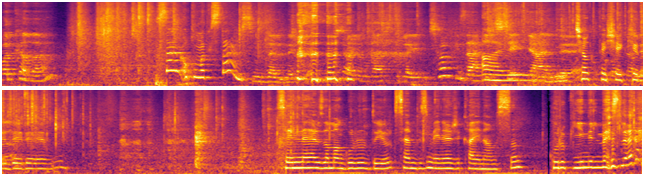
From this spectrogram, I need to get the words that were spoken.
Bakalım. Sen okumak ister misin üzerindeki? Şöyle ulaştırayım. Çok güzel bir çiçek geldi. Çok teşekkür Bakalım. ederim. Seninle her zaman gurur duyuyoruz. Sen bizim enerji kaynağımsın. Grup yenilmezler.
